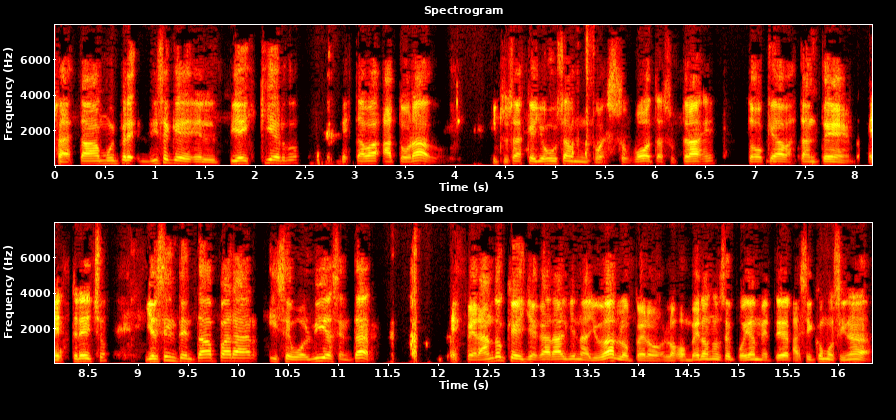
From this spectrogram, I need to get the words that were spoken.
sea, estaba muy, pre- dice que el pie izquierdo estaba atorado. Y tú sabes que ellos usan pues sus botas, su traje, todo queda bastante estrecho. Y él se intentaba parar y se volvía a sentar esperando que llegara alguien a ayudarlo, pero los bomberos no se podían meter así como si nada.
